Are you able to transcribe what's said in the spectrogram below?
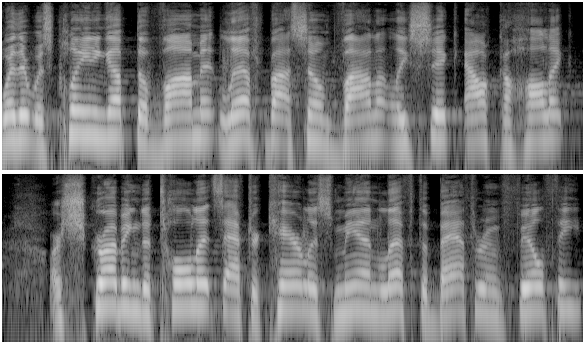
whether it was cleaning up the vomit left by some violently sick alcoholic or scrubbing the toilets after careless men left the bathroom filthy.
